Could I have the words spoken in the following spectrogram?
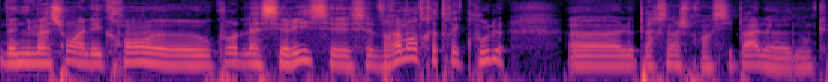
d'animation à l'écran euh, au cours de la série. C'est vraiment très très cool. Euh, le personnage principal, donc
